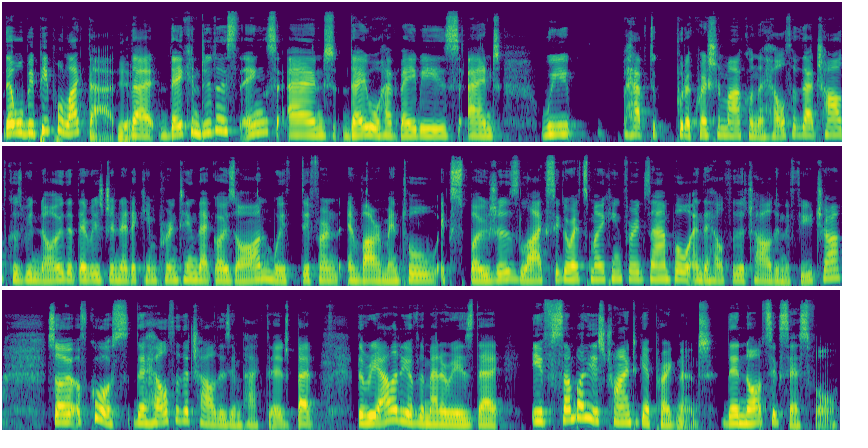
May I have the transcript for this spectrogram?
there will be people like that Yeah. that they can do those things and they will have babies and we have to put a question mark on the health of that child because we know that there is genetic imprinting that goes on with different environmental exposures like cigarette smoking for example and the health of the child in the future. So of course the health of the child is impacted but the reality of the matter is that if somebody is trying to get pregnant, they're not successful,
